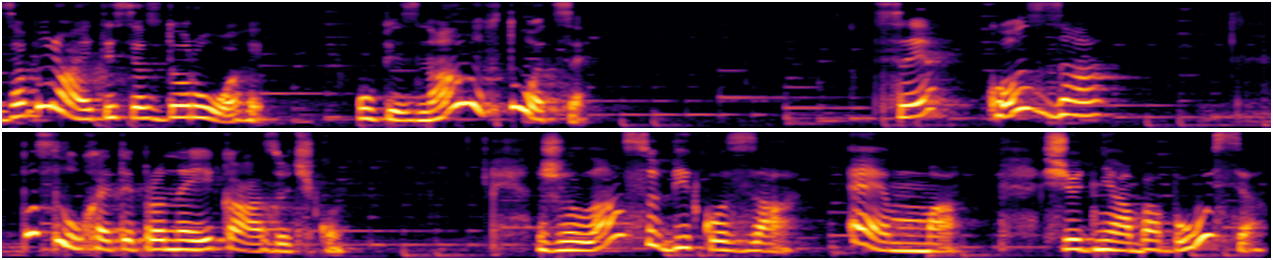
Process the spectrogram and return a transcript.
Забирайтеся з дороги. Упізнали, хто це? Це коза. Послухайте про неї казочку. Жила собі коза Емма. Щодня бабуся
